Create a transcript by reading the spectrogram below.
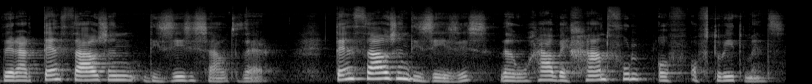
there are 10,000 diseases out there. 10,000 diseases that will have a handful of, of treatments.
